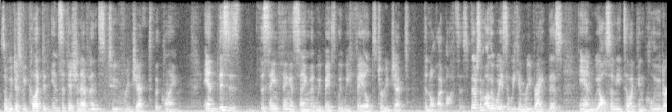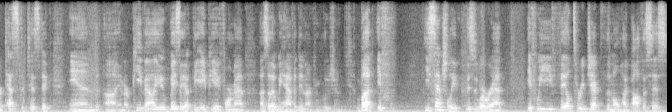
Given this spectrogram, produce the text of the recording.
So we just we collected insufficient evidence to reject the claim. And this is the same thing as saying that we basically we failed to reject the null hypothesis. There are some other ways that we can rewrite this, and we also need to like include our test statistic and uh, and our p-value, basically the APA format, uh, so that we have it in our conclusion. But if essentially this is where we're at, if we fail to reject the null hypothesis,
